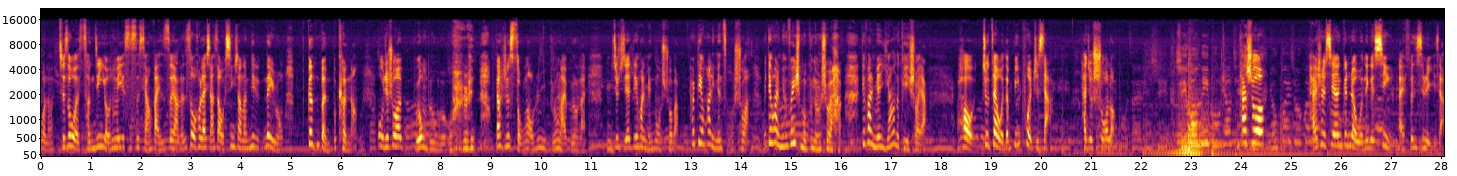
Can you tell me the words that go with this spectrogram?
我了？其实我曾经有那么一丝丝想法是这样的，但是我后来想想，我信上的内内容。根本不可能，我就说不用不用不用，我当时怂了，我说你不用来不用来，你就直接电话里面跟我说吧。他说电话里面怎么说啊？那电话里面为什么不能说呀？电话里面一样的可以说呀。然后就在我的逼迫之下，他就说了，他说还是先跟着我那个信来分析了一下，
